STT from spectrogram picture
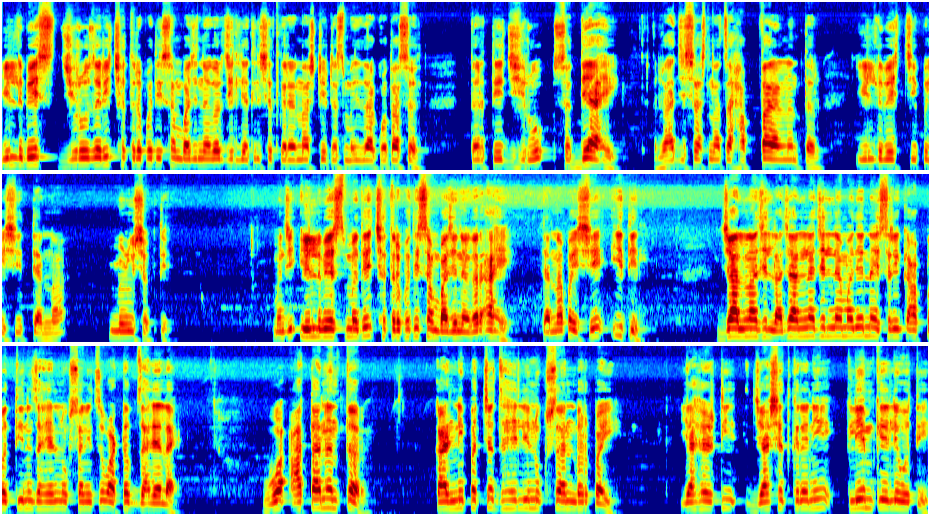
इल्ड बेस झिरो जरी छत्रपती संभाजीनगर जिल्ह्यातील शेतकऱ्यांना स्टेटसमध्ये दाखवत असेल तर ते झिरो सध्या आहे. राज्य शासनाचा हप्ता आल्यानंतर इल्ड बेसचे पैसे त्यांना मिळू शकते. म्हणजे इल्ड बेसमध्ये छत्रपती संभाजीनगर आहे त्यांना पैसे येतील. जालना जिल्हा जालना जिल्ह्यामध्ये नैसर्गिक आपत्तीने झालेल्या नुकसानीचं वाटप झालेलं आहे. व आता नंतर काढणीपश्चात झालेली नुकसान भरपाई यासाठी ज्या शेतकऱ्यांनी क्लेम केलेले होते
